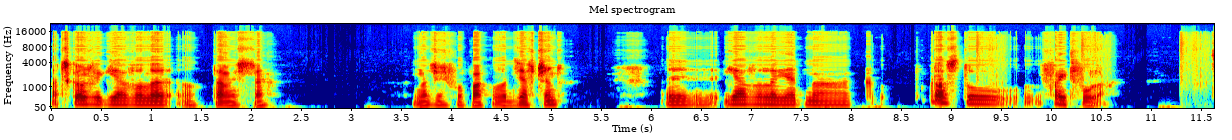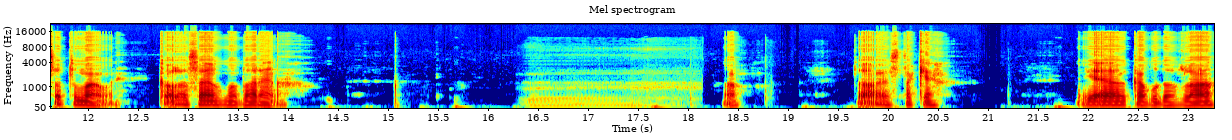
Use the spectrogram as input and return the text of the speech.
Aczkolwiek ja wolę... O, tam jeszcze... Na dzień chłopaków od dziewczyn. Ja wolę jednak po prostu Fightfula. Co tu mamy? Koloseum Obarena. To jest takie wielka budowla.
